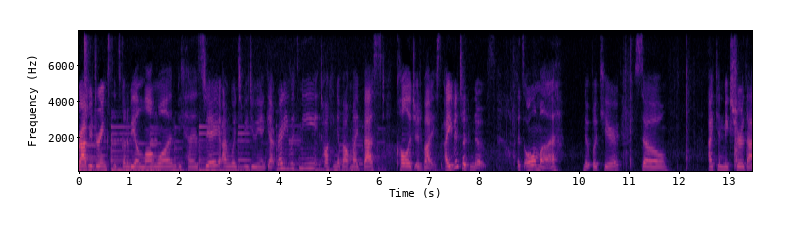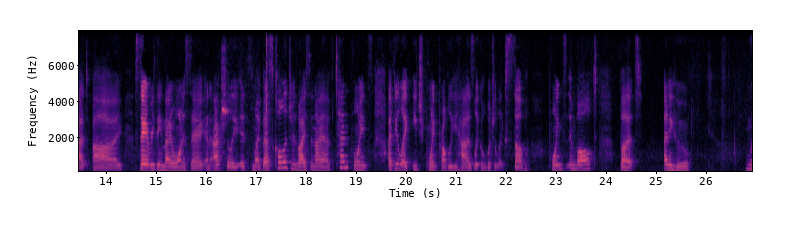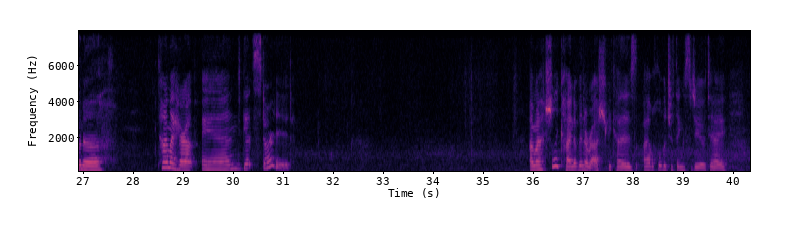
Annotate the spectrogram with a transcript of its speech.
grab your drinks. It's going to be a long one because today I'm going to be doing a get ready with me talking about my best college advice. I even took notes. It's all in my notebook here so I can make sure that I say everything that I want to say. And actually, it's my best college advice and I have 10 points. I feel like each point probably has like a whole bunch of like sub points involved. But anywho, I'm gonna tie my hair up and get started. I'm actually kind of in a rush because I have a whole bunch of things to do today.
